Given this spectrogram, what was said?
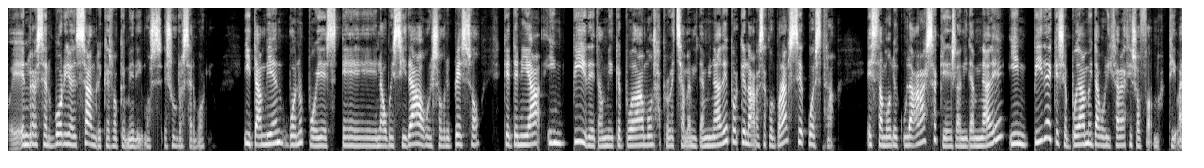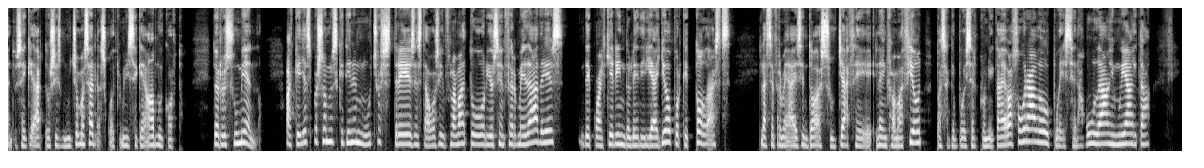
en reservorio en sangre, que es lo que medimos, es un reservorio. Y también, bueno, pues eh, la obesidad o el sobrepeso que tenía impide también que podamos aprovechar la vitamina D porque la grasa corporal secuestra esta molécula grasa, que es la vitamina D, impide que se pueda metabolizar hacia su forma activa. Entonces hay que dar dosis mucho más altas, 4.000 se quedaba muy corto. Entonces, resumiendo, aquellas personas que tienen mucho estrés, estados inflamatorios, enfermedades de cualquier índole, diría yo, porque todas las enfermedades en todas subyace la inflamación, pasa que puede ser crónica de bajo grado, puede ser aguda y muy alta.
